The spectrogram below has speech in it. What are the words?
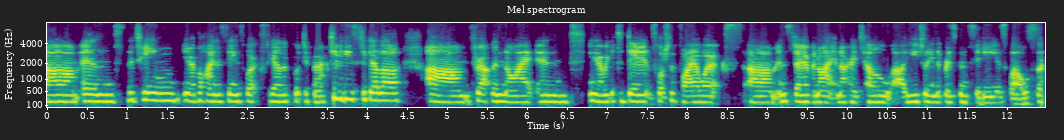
Um, and the team, you know, behind the scenes works together, put different activities together um, throughout the night, and you know, we get to dance, watch the fireworks, um, and stay overnight in a hotel, uh, usually in the Brisbane city as well. So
